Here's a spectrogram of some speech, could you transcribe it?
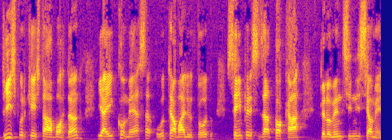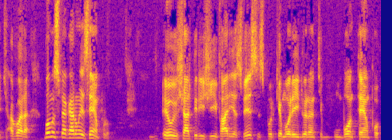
diz por que está abordando e aí começa o trabalho todo sem precisar tocar, pelo menos inicialmente. Agora, vamos pegar um exemplo. Eu já dirigi várias vezes, porque morei durante um bom tempo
